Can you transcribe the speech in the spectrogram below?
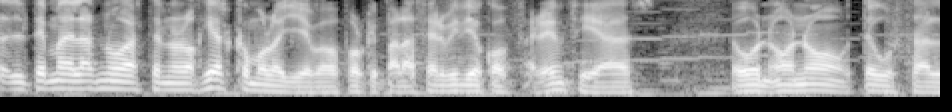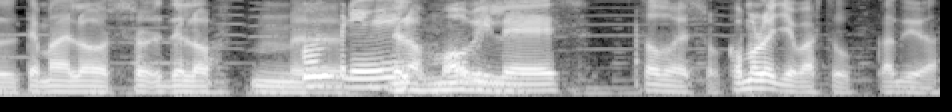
el tema de las nuevas tecnologías? ¿Cómo lo llevas? Porque para hacer videoconferencias, o, o no, ¿te gusta el tema de los, de los, mm, Hombre. de los móviles? Todo eso. ¿Cómo lo llevas tú, Candida?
